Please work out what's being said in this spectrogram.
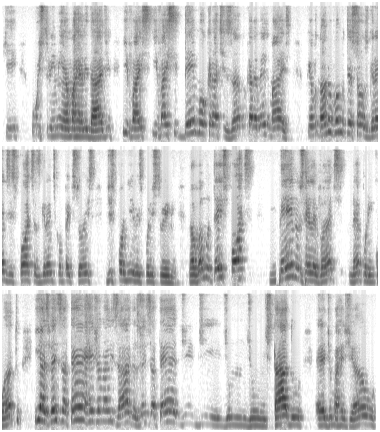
que o streaming é uma realidade e vai, e vai se democratizando cada vez mais. Porque nós não vamos ter só os grandes esportes, as grandes competições disponíveis por streaming. Nós vamos ter esportes menos relevantes, né, por enquanto, e às vezes até regionalizados, às vezes até de, de, de, um, de um estado, é, de uma região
